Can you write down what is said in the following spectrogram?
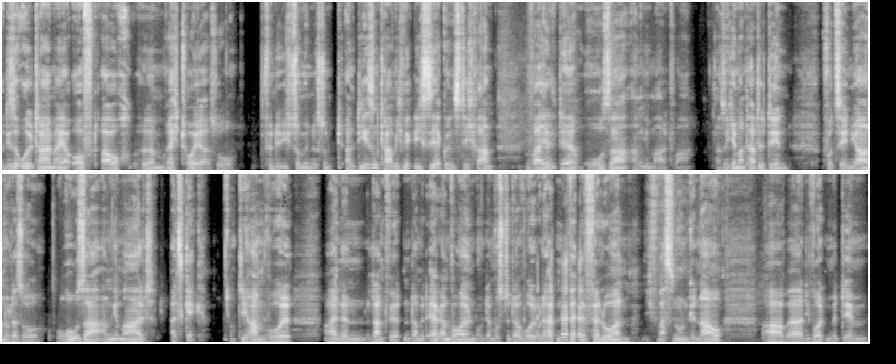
diese Oldtimer ja oft auch ähm, recht teuer, so finde ich zumindest. Und an diesen kam ich wirklich sehr günstig ran, weil der rosa angemalt war. Also jemand hatte den vor zehn Jahren oder so rosa angemalt als Gag. Und die haben wohl einen Landwirten damit ärgern wollen und der musste da wohl oder hat eine Wette verloren. Ich was nun genau, aber die wollten mit dem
